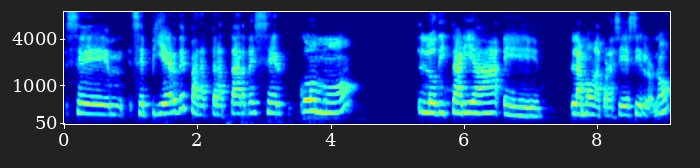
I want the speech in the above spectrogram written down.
se, se pierde para tratar de ser como lo dictaría eh, la moda, por así decirlo, ¿no?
